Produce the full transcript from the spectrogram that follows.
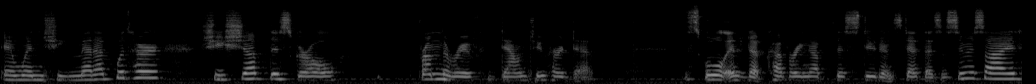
And when she met up with her, she shoved this girl from the roof down to her death. The school ended up covering up this student's death as a suicide,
